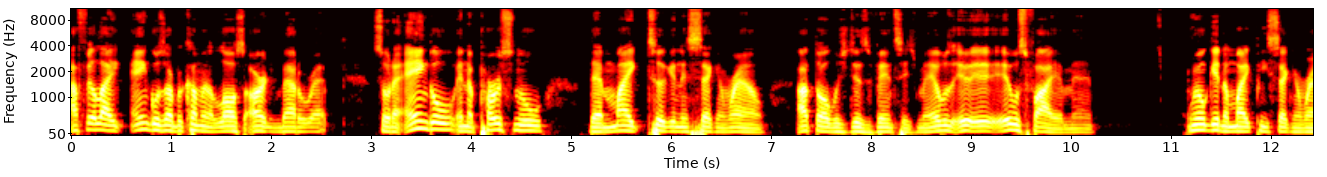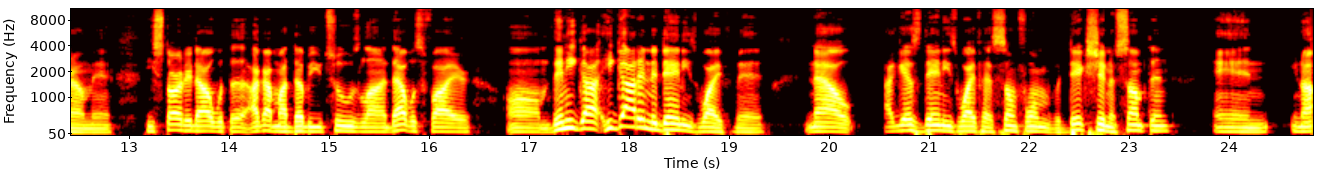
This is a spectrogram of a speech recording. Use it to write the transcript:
I feel like angles are becoming a lost art in battle rap. So the angle and the personal that Mike took in the second round, I thought was just vintage, man. It was it, it, it was fire, man. We don't get a Mike P second round, man. He started out with the I got my W twos line. That was fire. Um, then he got he got into Danny's wife, man. Now I guess Danny's wife has some form of addiction or something, and you know I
